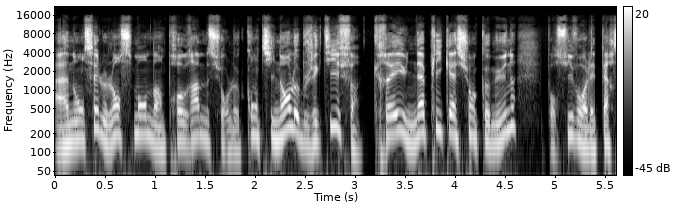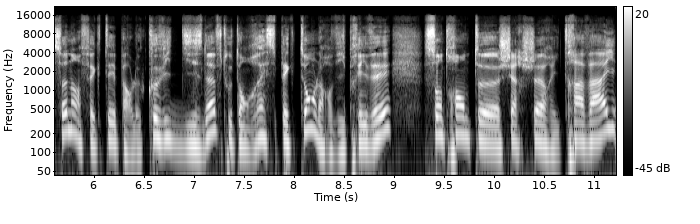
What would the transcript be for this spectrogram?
a annoncé le lancement d'un programme sur le continent. L'objectif, créer une application commune pour suivre les personnes infectées par le Covid-19 tout en respectant leur vie privée. 130 euh, chercheurs y travaillent.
